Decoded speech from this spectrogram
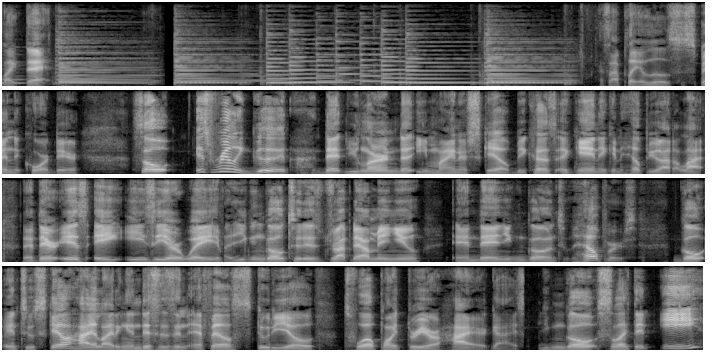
Like that. As I play a little suspended chord there. So it's really good that you learn the E minor scale because again, it can help you out a lot. That there is a easier way. If you can go to this drop down menu and then you can go into helpers, go into scale highlighting, and this is in FL Studio 12.3 or higher, guys. You can go select an E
